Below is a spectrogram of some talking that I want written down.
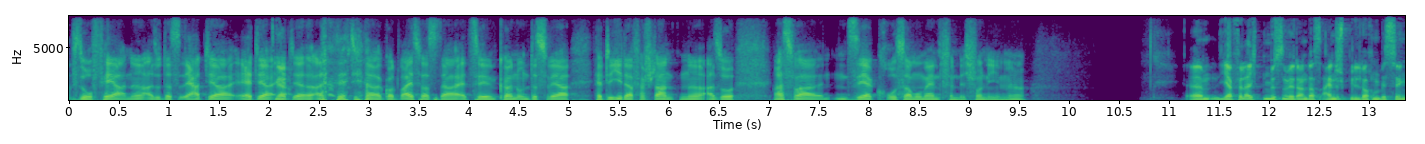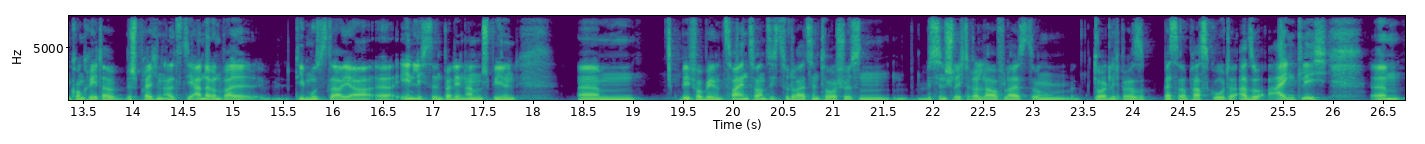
so fair, ne? Also das, er hat ja, er hätte ja, er hätte ja, hätte ja Gott weiß was da erzählen können und das wäre, hätte jeder verstanden, ne? Also das war ein sehr großer Moment, finde ich, von ihm, ja. Ähm, ja, vielleicht müssen wir dann das eine Spiel doch ein bisschen konkreter besprechen als die anderen, weil die Muster ja äh, ähnlich sind bei den anderen Spielen. Ähm, BVB mit 22 zu 13 Torschüssen, ein bisschen schlechtere Laufleistung, deutlich bessere Passquote. Also eigentlich, ähm,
